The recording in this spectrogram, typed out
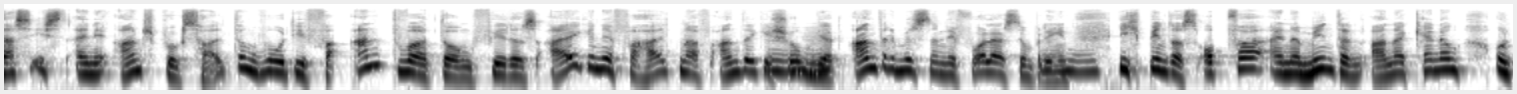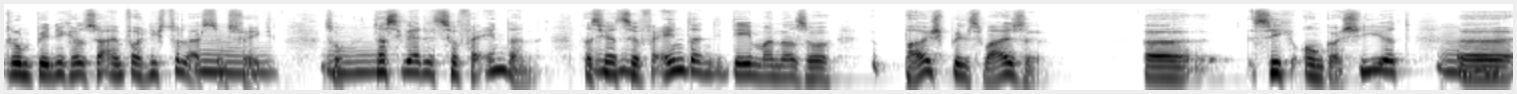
das ist eine Anspruchshaltung, wo die Verantwortung für das eigene Verhalten auf andere geschoben mhm. wird. Andere müssen eine Vorleistung bringen. Mhm. Ich bin das Opfer einer minderen Anerkennung und darum bin ich also einfach nicht so leistungsfähig. Mhm. So, mhm. das wäre zu verändern. Das wäre zu mhm. verändern, indem man also beispielsweise äh, sich engagiert, mhm. äh,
